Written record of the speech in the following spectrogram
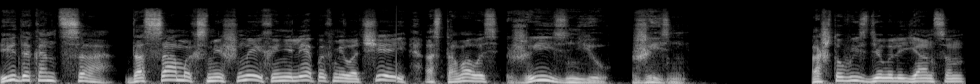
и до конца, до самых смешных и нелепых мелочей оставалась жизнью жизнь. «А что вы сделали, Янсен?»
